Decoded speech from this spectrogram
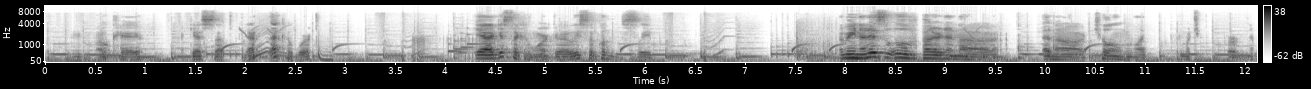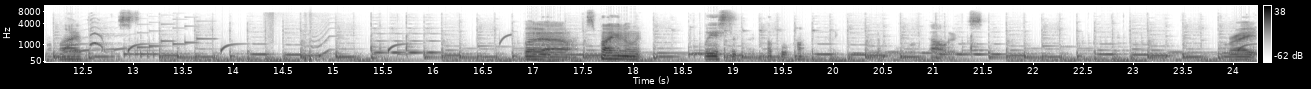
Hmm, Okay, I guess that, that that could work. Yeah, I guess that can work. At least I put him to sleep. I mean, it is a little better than uh than uh killing him like pretty much burning him alive. But uh, it's probably gonna waste a couple hundred, like, couple of dollars. Right.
